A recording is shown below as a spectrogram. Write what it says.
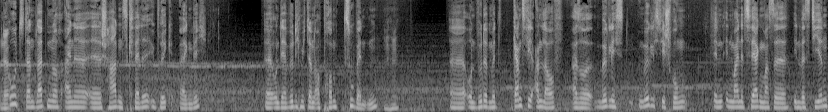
Nö. Gut, dann bleibt nur noch eine äh, Schadensquelle übrig eigentlich. Äh, und der würde ich mich dann auch prompt zuwenden Mhm. äh, und würde mit ganz viel Anlauf, also möglichst, möglichst viel Schwung in, in meine Zwergenmasse investieren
